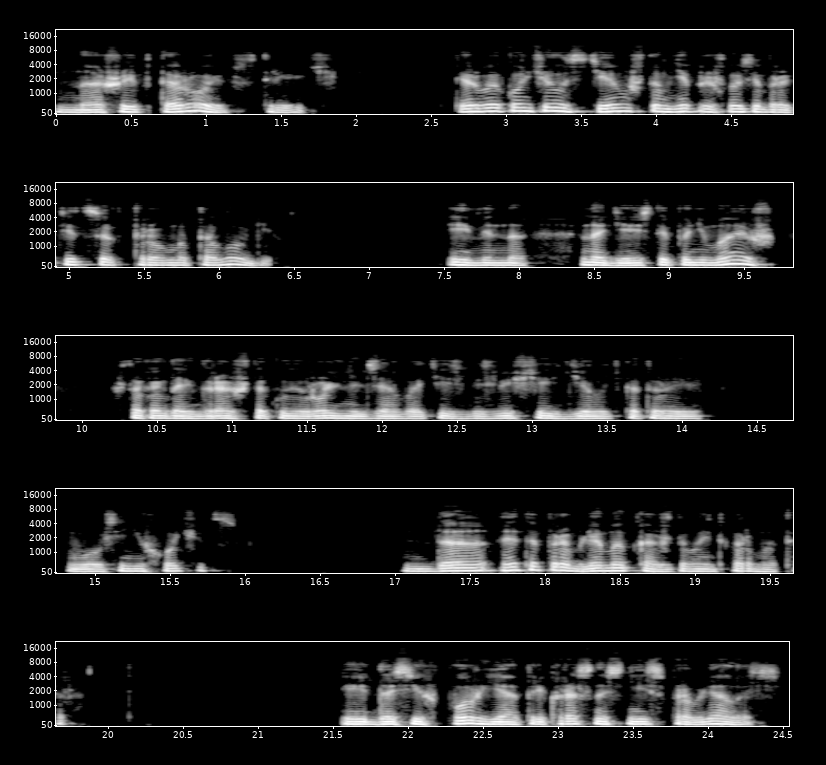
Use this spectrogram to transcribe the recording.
Нашей второй встречи. Первая кончилась тем, что мне пришлось обратиться в травматологию. Именно, надеюсь, ты понимаешь, что когда играешь такую роль, нельзя обойтись без вещей делать, которые вовсе не хочется. Да, это проблема каждого информатора. И до сих пор я прекрасно с ней справлялась,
